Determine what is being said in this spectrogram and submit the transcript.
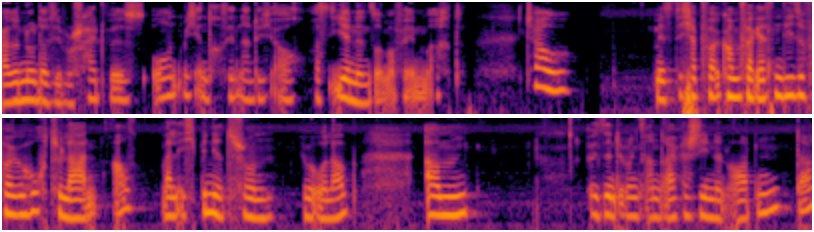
Also nur, dass ihr Bescheid wisst. Und mich interessiert natürlich auch, was ihr in den Sommerferien macht. Ciao. Mist, ich habe vollkommen vergessen, diese Folge hochzuladen. Aus, weil ich bin jetzt schon im Urlaub. Ähm, wir sind übrigens an drei verschiedenen Orten da.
